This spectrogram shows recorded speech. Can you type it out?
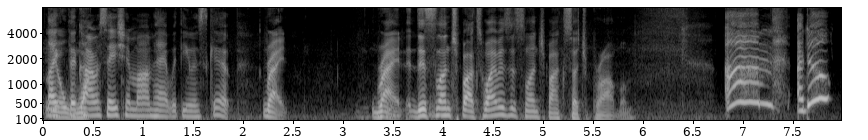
like know, the wha- conversation mom had with you and Skip. Right. Right. This lunchbox, why was this lunchbox such a problem? Um, I don't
